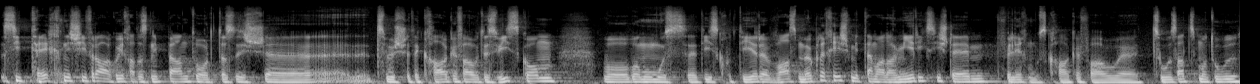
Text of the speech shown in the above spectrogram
Das sind technische Fragen. Ich kann das nicht beantworten. Das ist äh, zwischen der KGV und der Swisscom, wo, wo man muss äh, diskutieren, was möglich ist mit dem Alarmierungssystem. Vielleicht muss KGV ein Zusatzmodul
